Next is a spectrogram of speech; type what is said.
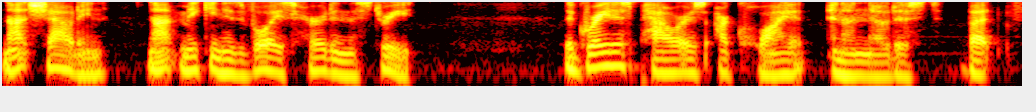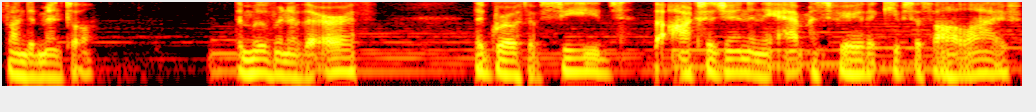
not shouting, not making his voice heard in the street. The greatest powers are quiet and unnoticed, but fundamental. The movement of the earth, the growth of seeds, the oxygen in the atmosphere that keeps us all alive.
